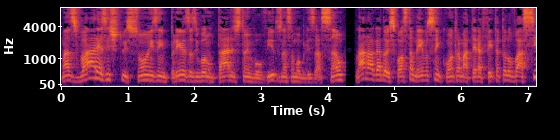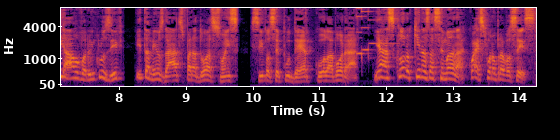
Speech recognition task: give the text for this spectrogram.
Mas várias instituições, empresas e voluntários estão envolvidos nessa mobilização. Lá no H2Foz também você encontra a matéria feita pelo Vaci Álvaro, inclusive, e também os dados para doações se você puder colaborar. E as cloroquinas da semana, quais foram para vocês?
